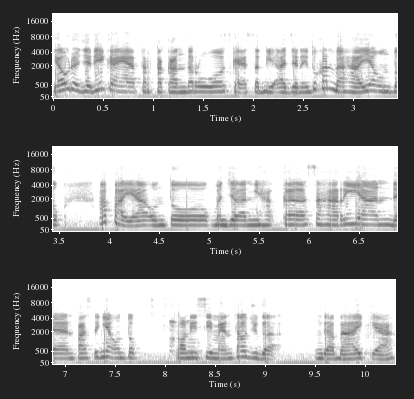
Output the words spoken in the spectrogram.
ya udah jadi kayak tertekan terus kayak sedih aja. Dan itu kan bahaya untuk apa ya? Untuk menjalani ha- keseharian dan pastinya untuk kondisi mental juga nggak baik ya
